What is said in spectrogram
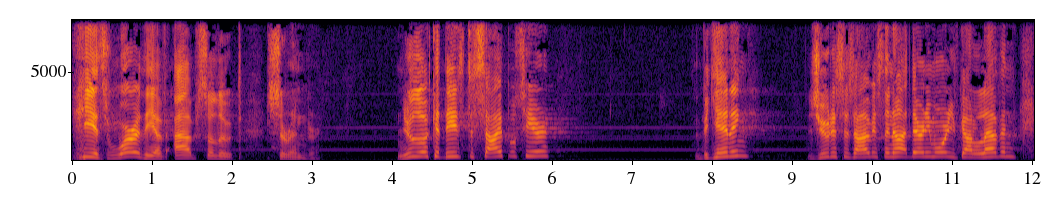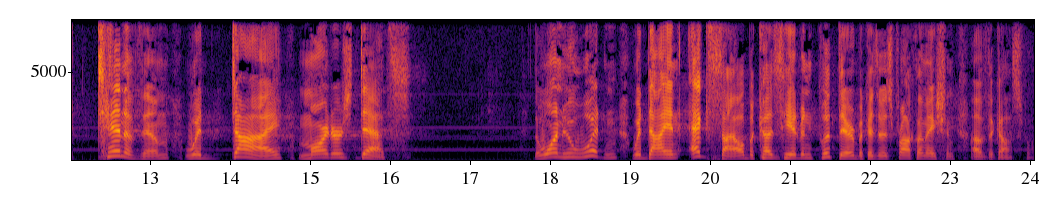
he is worthy of absolute surrender. And you look at these disciples here, the beginning, Judas is obviously not there anymore. You've got 11. 10 of them would die martyrs' deaths. The one who wouldn't would die in exile because he had been put there because of his proclamation of the gospel.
